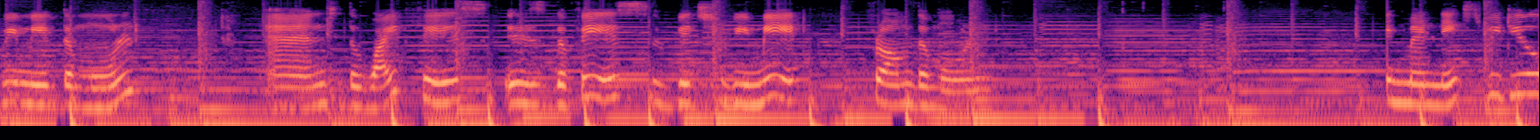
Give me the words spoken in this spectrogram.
we made the mold and the white face is the face which we made from the mold in my next video,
